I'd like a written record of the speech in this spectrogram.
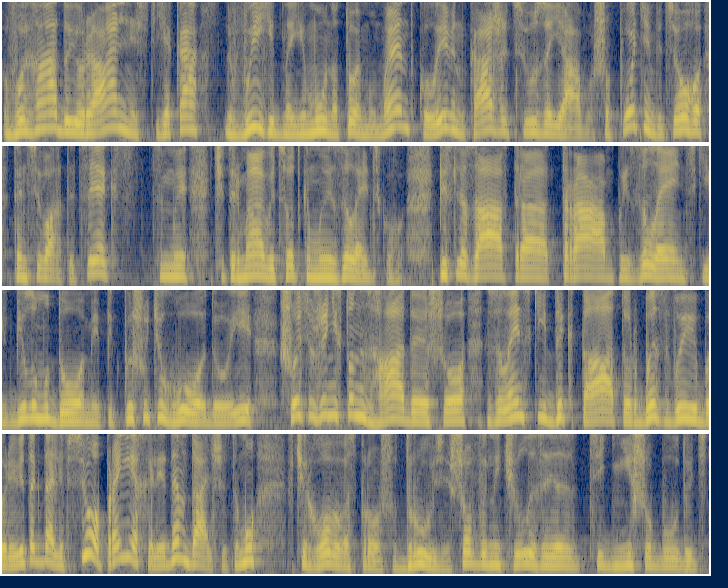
вигадує реальність, яка вигідна йому на той момент, коли він каже цю заяву, що потім від цього танцювати. Це як з цими чотирма відсотками Зеленського. Післязавтра Трамп і Зеленський в Білому домі підпишуть угоду, і щось уже ніхто не згадує, що Зеленський диктатор без виборів і так далі. Все, проїхали, йдемо далі. Тому в чергове вас прошу, друзі, щоб ви не чули за ці дні, що будуть.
